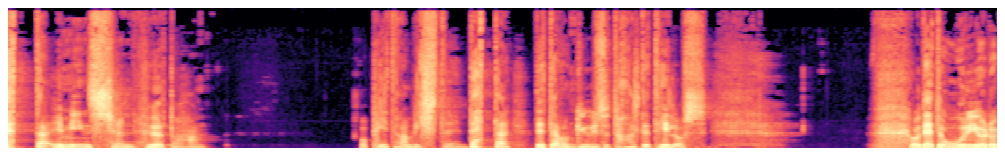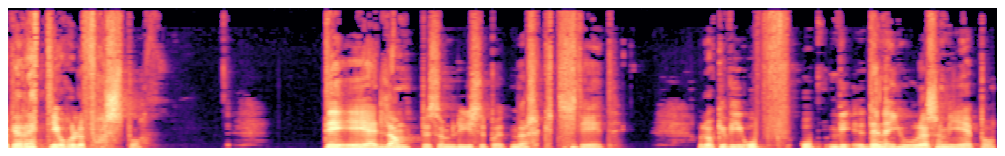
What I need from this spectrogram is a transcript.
'dette er min sønn'. Hør på ham. Og Peter han visste det. Dette, dette var Gud som talte til oss. Og dette ordet gjør dere rett i å holde fast på. Det er en lampe som lyser på et mørkt sted. Og dere, vi opp, opp, vi, Denne jorda som vi er på,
